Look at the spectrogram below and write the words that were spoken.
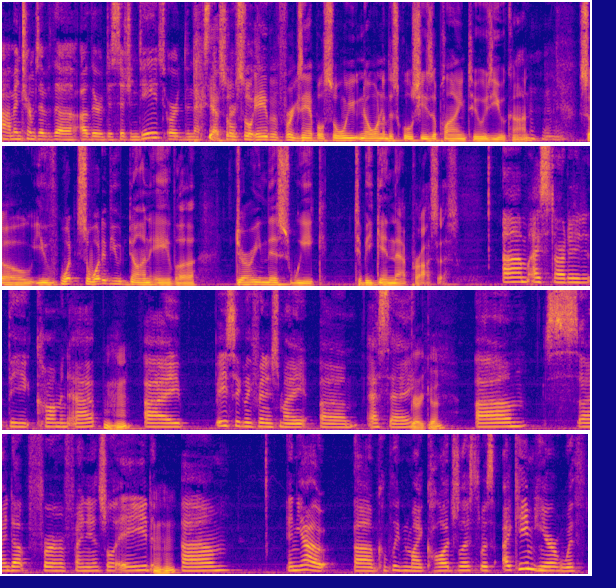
um, in terms of the other decision dates or the next Yeah, step so so Ava, for example, so we know one of the schools she's applying to is UConn. Mm-hmm. So you've what? So what have you done, Ava, during this week to begin that process? Um, I started the Common App. I basically finished my um, essay. Very good. Um, signed up for financial aid. Mm-hmm. Um, and yeah, um, completed my college list. Was I came here with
